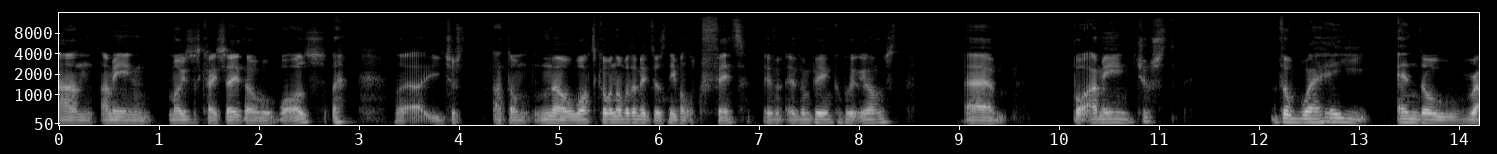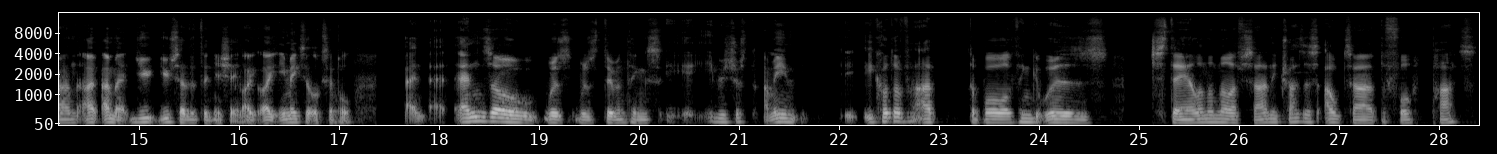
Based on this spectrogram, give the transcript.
and I mean Moises Caicedo was. Uh, he just I don't know what's going on with him. He doesn't even look fit, if if I'm being completely honest. Um, but I mean, just the way Endo ran. I, I mean, you you said it, didn't you, Shay? Like like he makes it look simple. And Enzo was was doing things. He, was just. I mean, he could have had the ball. I think it was Sterling on the left side. He tries this outside the foot pass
